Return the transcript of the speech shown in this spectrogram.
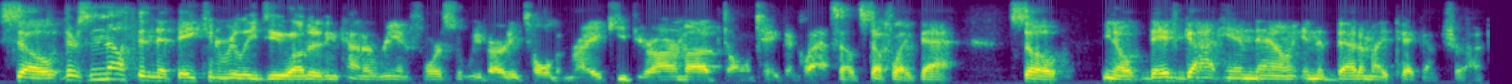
So there's nothing that they can really do other than kind of reinforce what we've already told them, right? Keep your arm up, don't take the glass out, stuff like that. So, you know, they've got him now in the bed of my pickup truck,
